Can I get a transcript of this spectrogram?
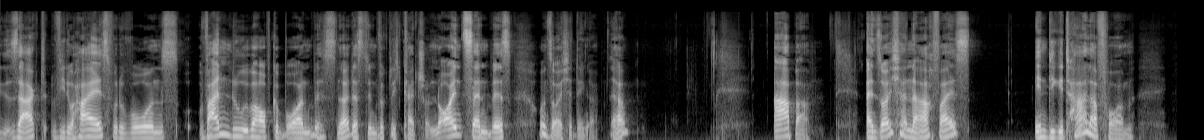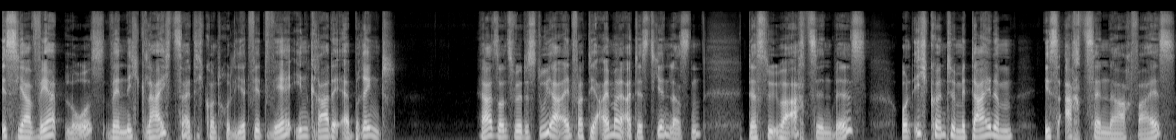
sagt, wie du heißt, wo du wohnst, wann du überhaupt geboren bist, ne, dass du in Wirklichkeit schon 19 bist und solche Dinge, ja. Aber ein solcher Nachweis in digitaler Form ist ja wertlos, wenn nicht gleichzeitig kontrolliert wird, wer ihn gerade erbringt. Ja, sonst würdest du ja einfach dir einmal attestieren lassen, dass du über 18 bist und ich könnte mit deinem ist 18 Nachweis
